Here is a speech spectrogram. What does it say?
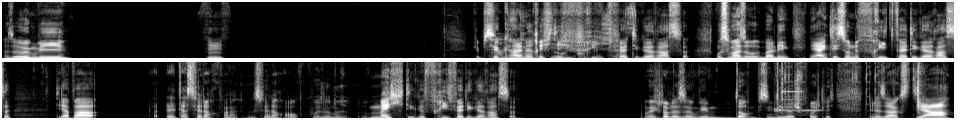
Also irgendwie, hm. Gibt es hier keine richtig friedfertige Rasse? Muss man mal so überlegen. Nee, eigentlich so eine friedfertige Rasse, die aber, äh, das wäre doch, das wäre doch auch cool, so eine mächtige, friedfertige Rasse. Aber ich glaube, das ist irgendwie doch ein bisschen widersprüchlich. Wenn du sagst, ja,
